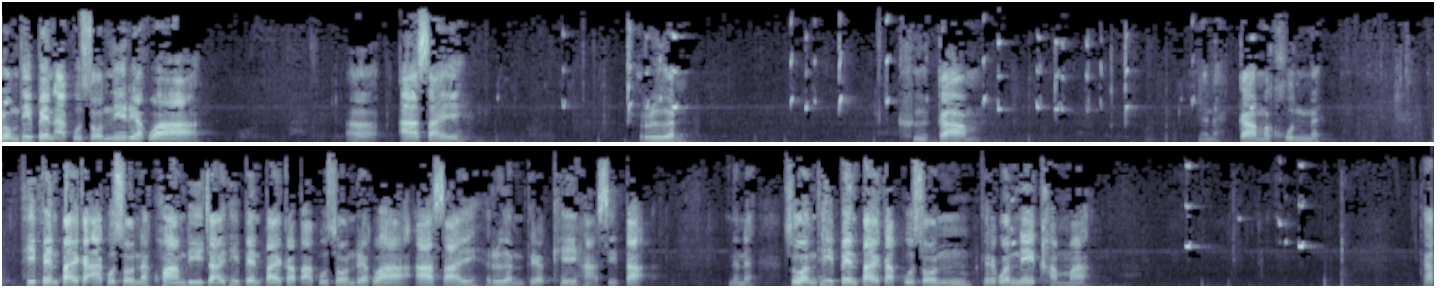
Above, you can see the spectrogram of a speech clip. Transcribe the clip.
กลุ่มที่เป็นอกุศลนี่เรียกว่าอาศัยเรือนคคือกาม เนี่ยนะกามคุณนะที่เป็นไปกับอกุศลนะความดีใจที่เป็นไปกับอกุศล เรียกว่าอาศัยเรือนเรียกเคหสิตะเนี่ยนะส่วนที่เป็นไปกับกุศลเรียกว่าเนคขมมะ ถ้า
